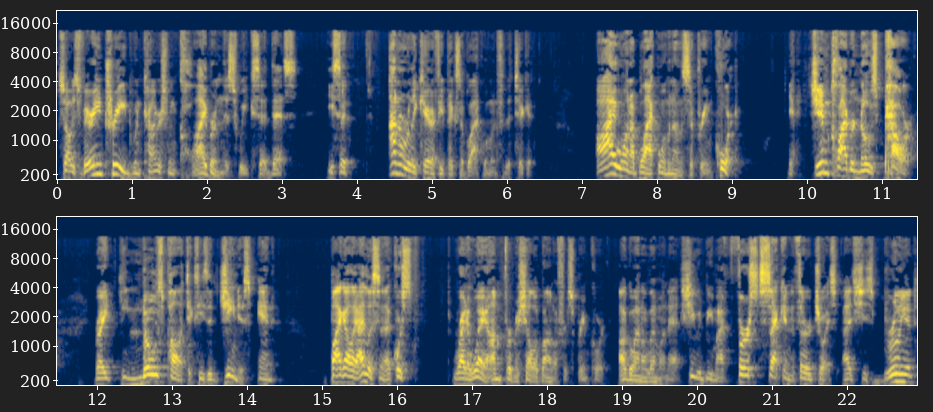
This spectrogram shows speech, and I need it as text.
So I was very intrigued when Congressman Clyburn this week said this. He said, I don't really care if he picks a black woman for the ticket. I want a black woman on the Supreme Court. Yeah, Jim Clyburn knows power, right? He knows politics. He's a genius. And by golly, I listen. Of course, right away, I'm for Michelle Obama for Supreme Court. I'll go on a limb on that. She would be my first, second, third choice. Uh, she's brilliant.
